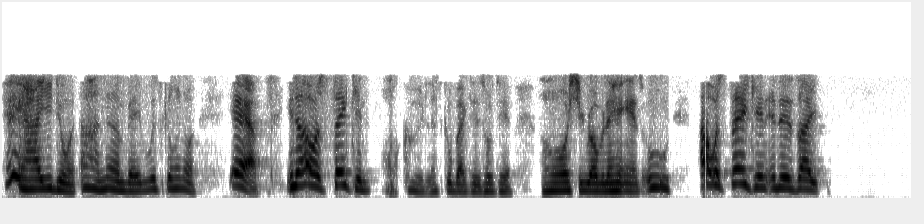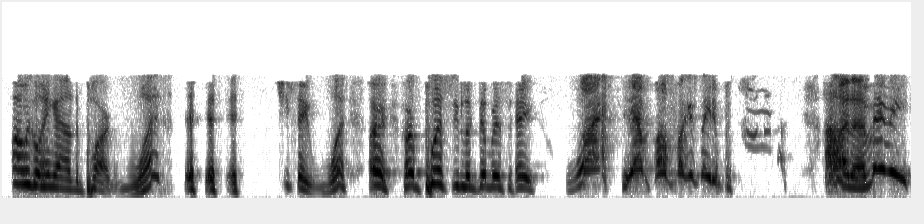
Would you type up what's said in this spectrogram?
Hey, how you doing? Ah, oh, nothing, baby. What's going on? Yeah. You know, I was thinking, oh, good. Let's go back to this hotel. Oh, she rubbing her hands. Ooh, I was thinking, and it's like, oh, we gonna hang out at the park. What? she say, what? Her her pussy looked up and say, what? That motherfucker say the. Oh, no, maybe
